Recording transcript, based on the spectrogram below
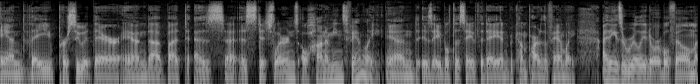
and they pursue it there. And uh, but as uh, as Stitch learns, Ohana means family, and is able to save the day and become part of the family. I think it's a really adorable film.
